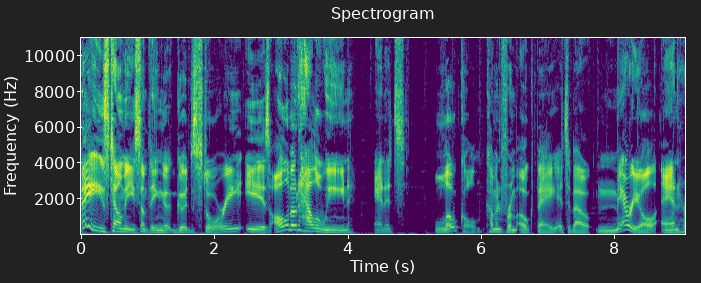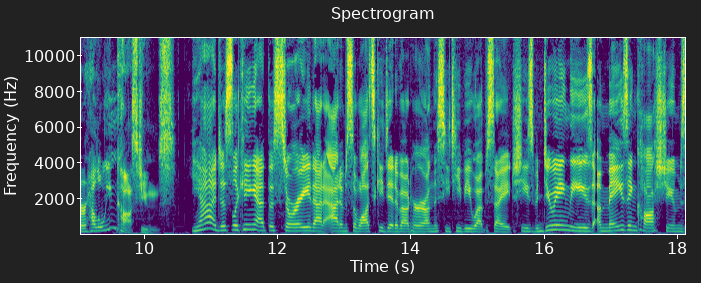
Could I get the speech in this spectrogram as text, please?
Today's Tell Me Something Good story is all about Halloween and it's local, coming from Oak Bay. It's about Mariel and her Halloween costumes. Yeah, just looking at the story that Adam Sawatsky did about her on the CTV website. She's been doing these amazing costumes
